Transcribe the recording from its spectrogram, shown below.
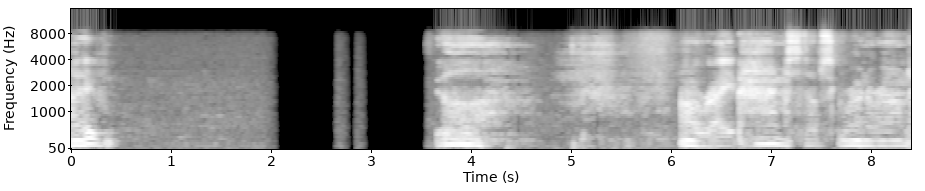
I've. Ugh. Alright, I'm gonna stop screwing around.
